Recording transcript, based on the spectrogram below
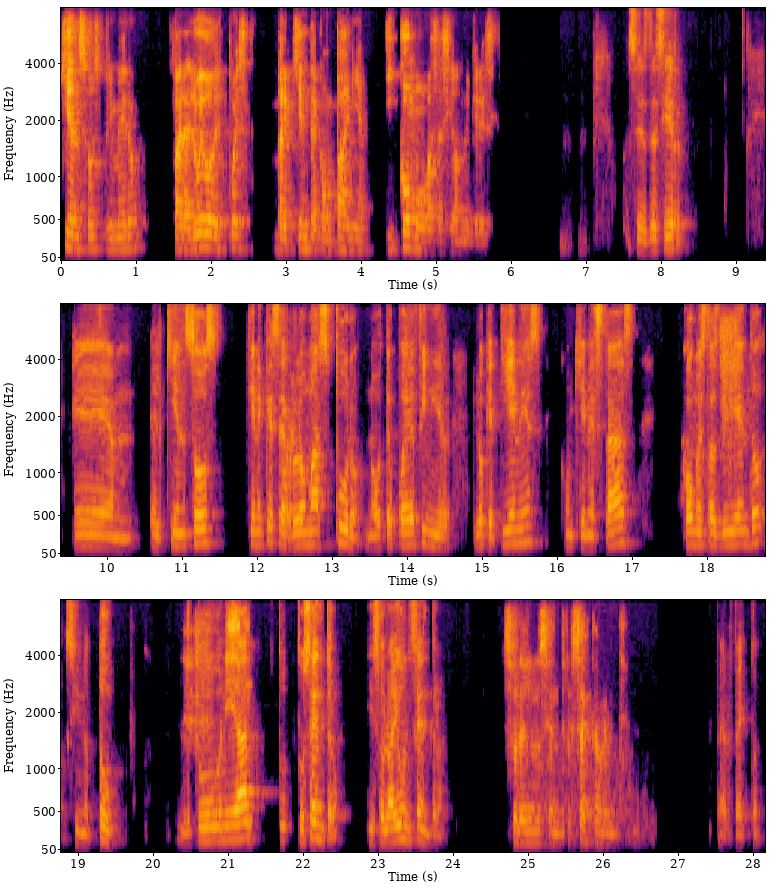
quién sos primero, para luego después ver quién te acompaña y cómo vas hacia donde querés. Es decir, em, el quién sos tiene que ser lo más puro, no te puede definir lo que tienes, con quién estás, cómo estás viviendo, sino tú, tu unidad, tu, tu centro, y solo hay un centro. Solo hay un centro, exactamente. Perfecto.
